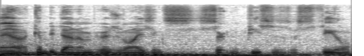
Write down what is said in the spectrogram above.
yeah, it can be done. I'm visualizing certain pieces of steel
